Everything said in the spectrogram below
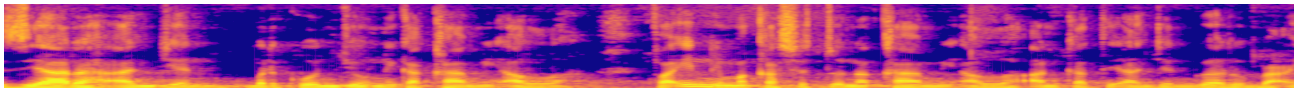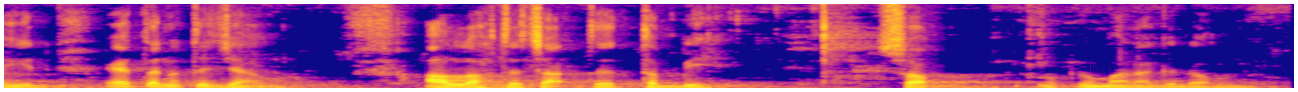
ziarah anjen berkunjung nikah kami Allah. Fa ini maka setuna kami Allah angkati anjen guru ba'id eta eh, nu teu jauh. Allah teu tetebih sok nu mana gedong.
